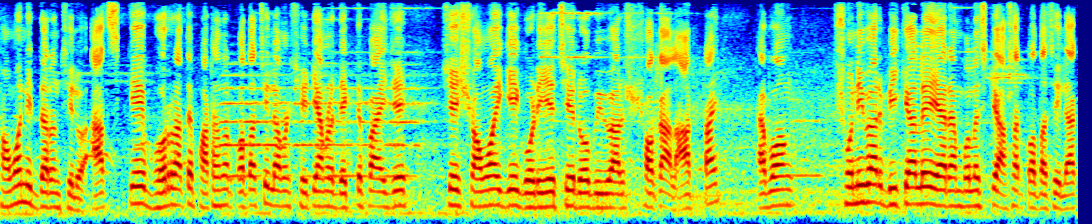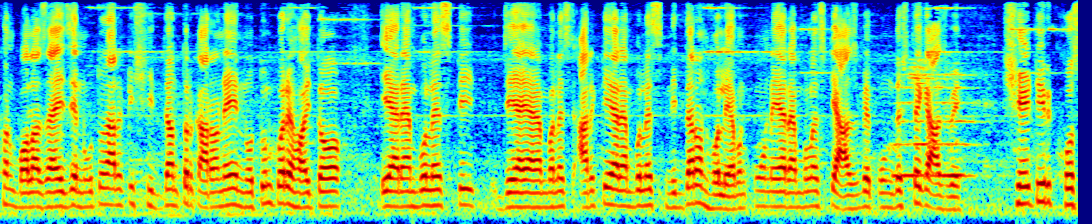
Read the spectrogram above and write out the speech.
সময় নির্ধারণ ছিল, আজকে ভোর রাতে পাঠানোর কথা ছিল, আমরা সেটি আমরা দেখতে পাই যে সেই সময় গিয়ে গড়িয়েছে রবিবার সকাল আটটায় এবং শনিবার বিকালে এয়ার অ্যাম্বুলেন্সটি আসার কথা ছিল। এখন বলা যায় যে নতুন আরেকটি সিদ্ধান্তর কারণে নতুন করে হয়তো এয়ার অ্যাম্বুলেন্সটি যে এয়ার অ্যাম্বুলেন্স, আরেকটি এয়ার অ্যাম্বুলেন্স নির্ধারণ হলে এবং কোন এয়ার অ্যাম্বুলেন্সটি আসবে, কোন দেশ থেকে আসবে, সেটির খোঁজ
